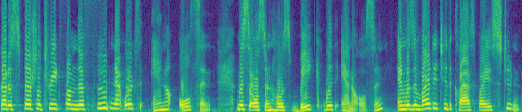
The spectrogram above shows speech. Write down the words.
got a special treat from the Food Network's Anna Olson. Miss Olson hosts Bake with Anna Olson and was invited to the class by a student.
